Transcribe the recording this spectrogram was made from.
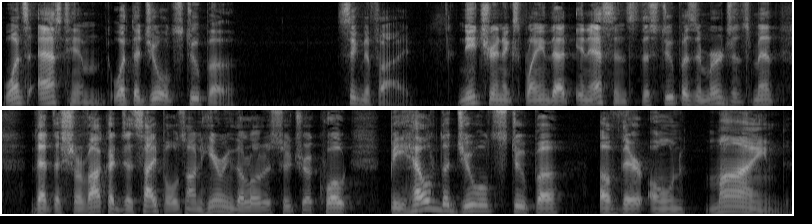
once asked him what the jeweled stupa signified. Nichiren explained that, in essence, the stupa's emergence meant that the Shravaka disciples, on hearing the Lotus Sutra, quote, beheld the jeweled stupa of their own mind,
